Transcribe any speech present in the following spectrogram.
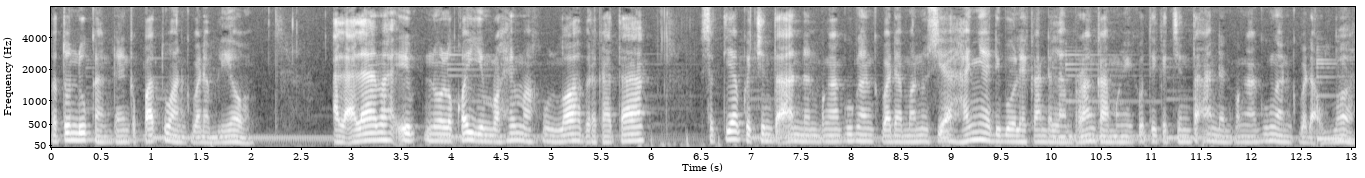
ketundukan dan kepatuhan kepada beliau. Al-Alamah Ibnul Qayyim rahimahullah berkata, setiap kecintaan dan pengagungan kepada manusia hanya dibolehkan dalam rangka mengikuti kecintaan dan pengagungan kepada Allah,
